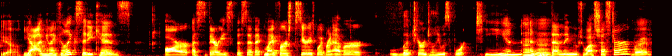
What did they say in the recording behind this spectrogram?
Yeah. Yeah, I mean, I feel like city kids are a very specific. My first serious boyfriend ever lived here until he was 14, and then they moved to Westchester. Mm-hmm. Right.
